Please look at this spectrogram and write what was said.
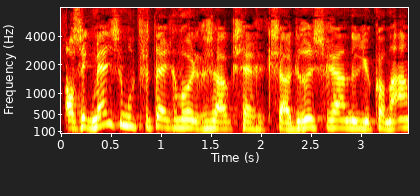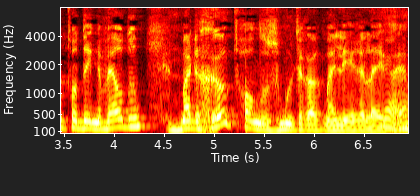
als ik mensen moet vertegenwoordigen, zou ik zeggen: ik zou het rustig aan doen. Je kan een aantal dingen wel doen. Mm -hmm. Maar de groothandels moeten er ook mee leren leven. Ja, ja. Hè?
